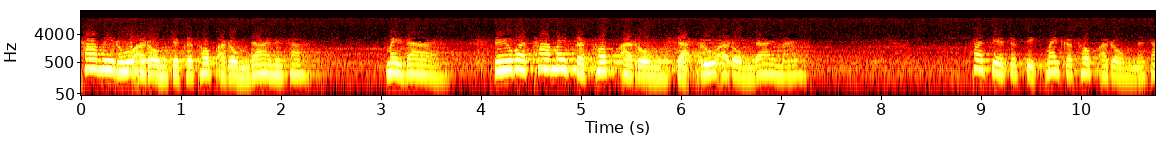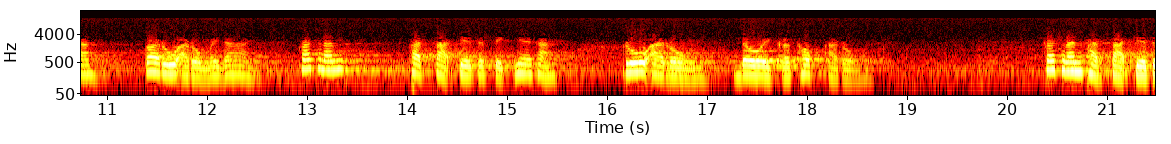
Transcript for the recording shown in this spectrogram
ถ้าไม่รู้อารมณ์จะกระทบอารมณ์ได้ไหมคะ ไม่ได้ หรือว่าถ้าไม่กระทบอารมณ์จะรู้อารมณ์ได้ไหมถ้าเจตสิกไม่กระทบอารมณ์นะคะ ก็รู้อารมณ์ไม่ได้ เพราะฉะนั้นผัสสะเจตสิกเนี่ยค่ะ รู้อารมณ์โดยกระทบอารมณ์ เพราะฉะนั้นผัสสะเจต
